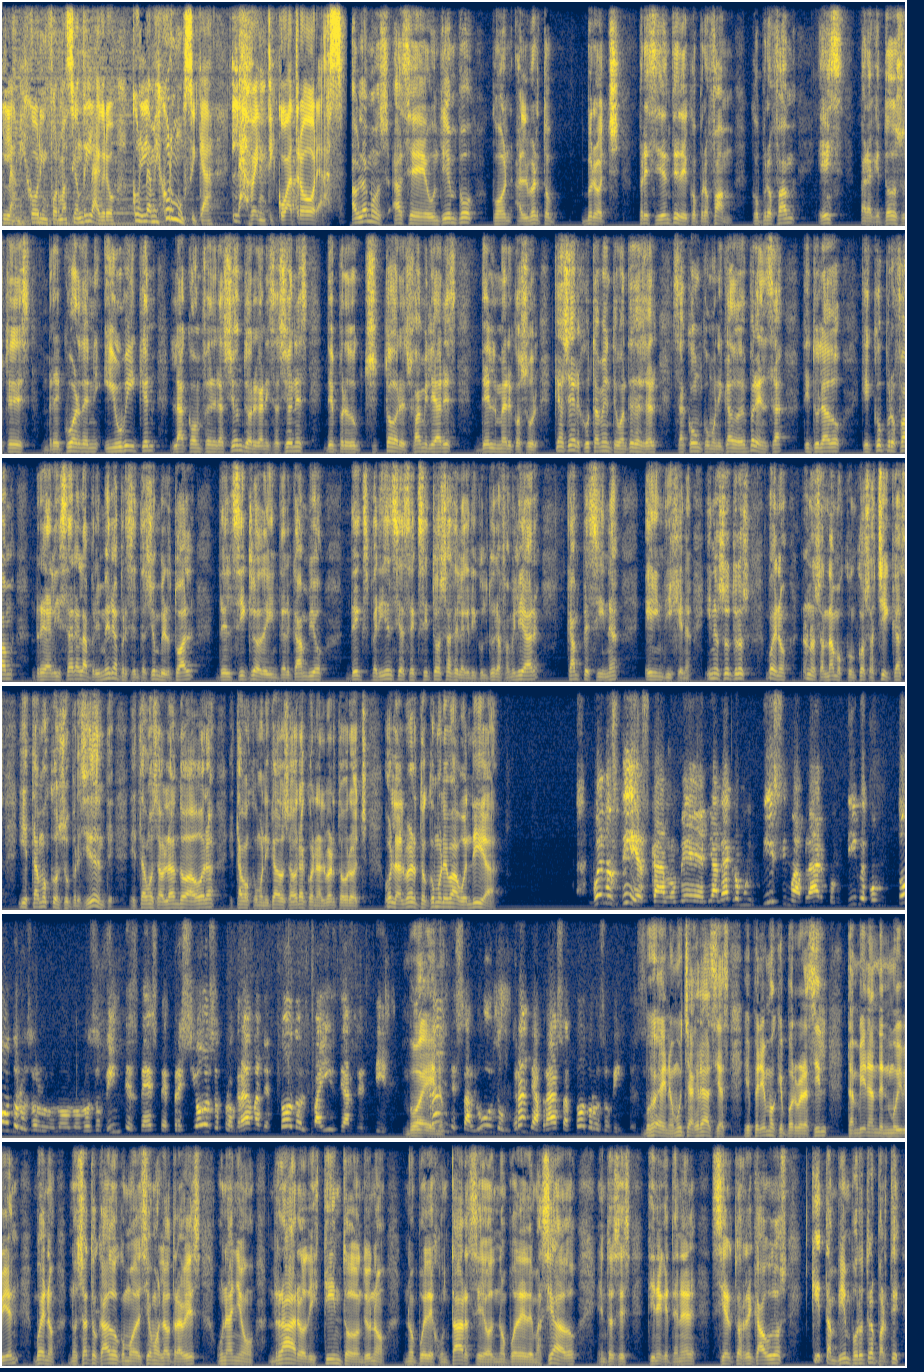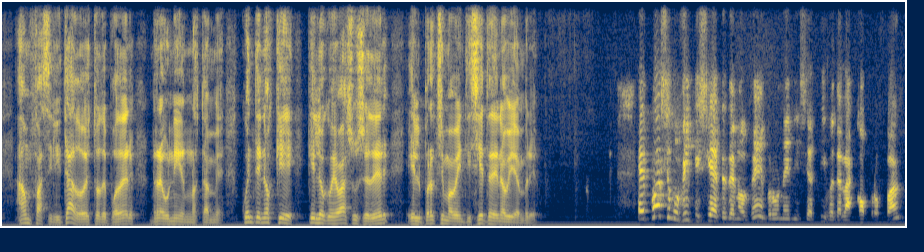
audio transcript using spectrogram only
la mejor información del agro con la mejor música, las 24 horas. Hablamos hace un tiempo con Alberto Broch, presidente de Coprofam. Coprofam es para que todos ustedes recuerden y ubiquen la Confederación de Organizaciones de Productores Familiares del Mercosur, que ayer justamente o antes de ayer sacó un comunicado de prensa titulado que Coprofam realizará la primera presentación virtual del ciclo de intercambio de experiencias exitosas de la agricultura familiar, campesina e indígena. Y nosotros, bueno, no nos andamos con cosas chicas y estamos con su presidente. Estamos hablando ahora, estamos comunicados ahora con Alberto Broch. Hola Alberto, ¿cómo le va? Buen día. Buenos días, Carlos. Me, alegro muchísimo hablar contigo y con todos los, los, los de este precioso programa de todo el país de Argentina. Bueno. Un grande saludo, un grande abrazo a todos los ouvintes. Bueno, muchas gracias. Esperemos que por Brasil también anden muy bien. Bueno, nos ha tocado, como decíamos la otra vez, un año raro, distinto, donde uno no puede juntarse o no puede demasiado. Entonces tiene que tener ciertos recaudos que también por otra parte han facilitado esto de poder reunirnos también. Cuéntenos qué, qué es lo que va a suceder el próximo 27 de noviembre. El próximo 27 de noviembre, una iniciativa de la Coprofan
